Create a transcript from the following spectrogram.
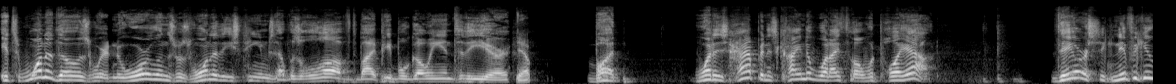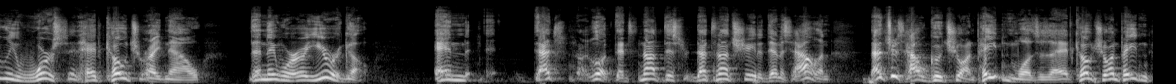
it's one of those where New Orleans was one of these teams that was loved by people going into the year. Yep. But what has happened is kind of what I thought would play out. They are significantly worse at head coach right now than they were a year ago. And that's look, that's not this that's not shade of Dennis Allen. That's just how good Sean Payton was as a head coach. Sean Payton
